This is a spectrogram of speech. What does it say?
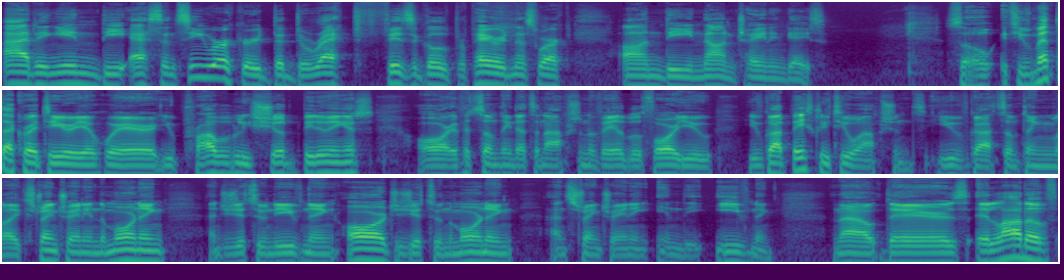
adding in the S&C work or the direct physical preparedness work on the non-training days. So, if you've met that criteria where you probably should be doing it, or if it's something that's an option available for you, you've got basically two options. You've got something like strength training in the morning and jiu jitsu in the evening, or jiu jitsu in the morning and strength training in the evening. Now, there's a lot of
